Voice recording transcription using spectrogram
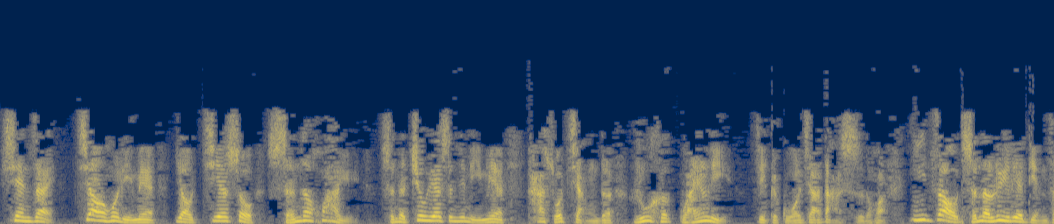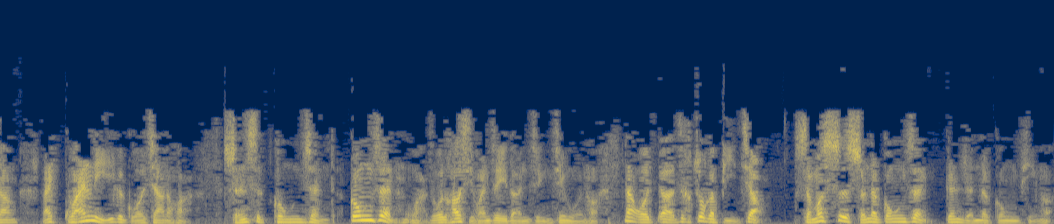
现在教会里面要接受神的话语，神的旧约圣经里面他所讲的如何管理这个国家大事的话，依照神的律列典章来管理一个国家的话，神是公正的。公正，哇，我好喜欢这一段经经文哈。那我呃这个做个比较，什么是神的公正跟人的公平哈？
